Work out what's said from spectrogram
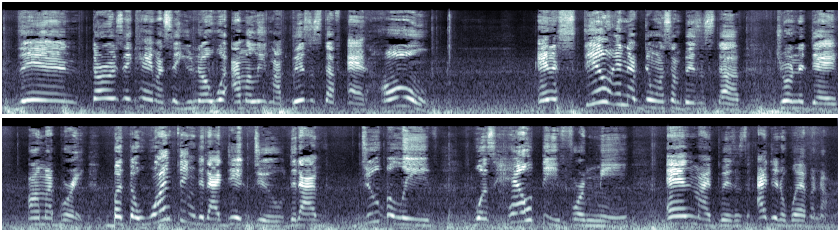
Then Thursday came, I said, you know what? I'm gonna leave my business stuff at home. And I still end up doing some business stuff during the day on my break. But the one thing that I did do that I do believe was healthy for me and my business, I did a webinar.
